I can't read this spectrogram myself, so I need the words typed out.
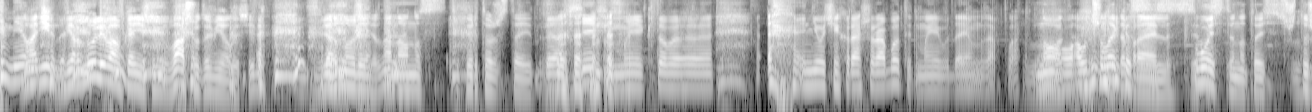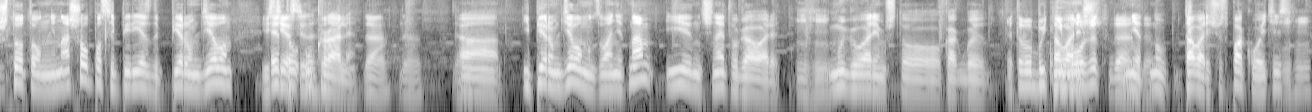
они мелочи, да. вернули вам, конечно, вашу-то мелочь? или- Вернули. Вернули, Она у нас теперь тоже стоит. Да, в сейфе мы, кто э, не очень хорошо работает, мы ей выдаем зарплату. Но Вот. а у человека свойственно, то есть что, что-то он не нашел после переезда, первым делом это украли. Да, да. да. А, и первым делом он звонит нам и начинает выговаривать. Мгм. Мы говорим, что как бы Этого быть не товарищ, может. Да, нет, да. ну товарищ, успокойтесь, Мгм.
